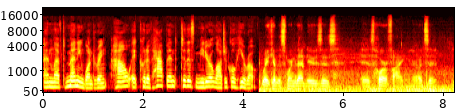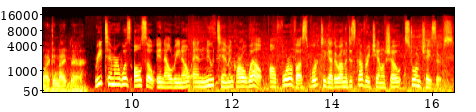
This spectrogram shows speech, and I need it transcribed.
and left many wondering how it could have happened to this meteorological hero. Wake up this morning, that news is is horrifying. You know, it's a like a nightmare. Reed Timmer was also in El Reno and knew Tim and Carl well. All four of us worked together on the Discovery Channel show Storm Chasers.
